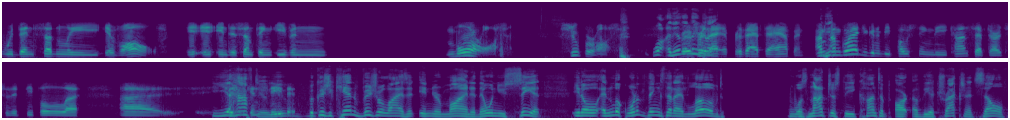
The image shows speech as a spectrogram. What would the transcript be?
would then suddenly evolve i- into something even more awesome, super awesome. Well, the other for, thing for that I- for that to happen, I'm, I'm glad you're going to be posting the concept art so that people uh, uh, You have to you, because you can't visualize it in your mind, and then when you see it, you know. And look, one of the things that I loved was not just the concept art of the attraction itself,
